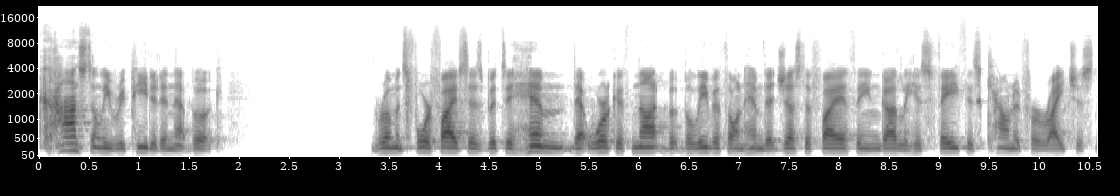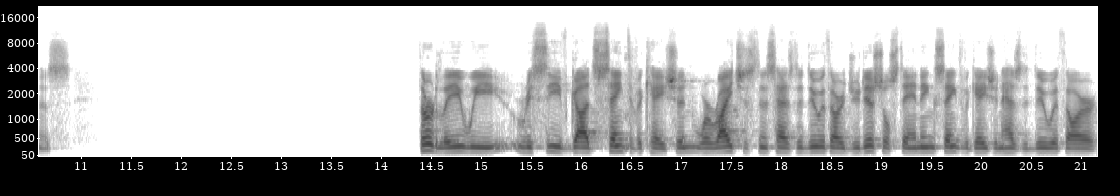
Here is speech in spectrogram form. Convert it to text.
constantly repeated in that book. Romans 4 5 says, But to him that worketh not, but believeth on him that justifieth the ungodly, his faith is counted for righteousness. Thirdly, we receive God's sanctification, where righteousness has to do with our judicial standing, sanctification has to do with our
